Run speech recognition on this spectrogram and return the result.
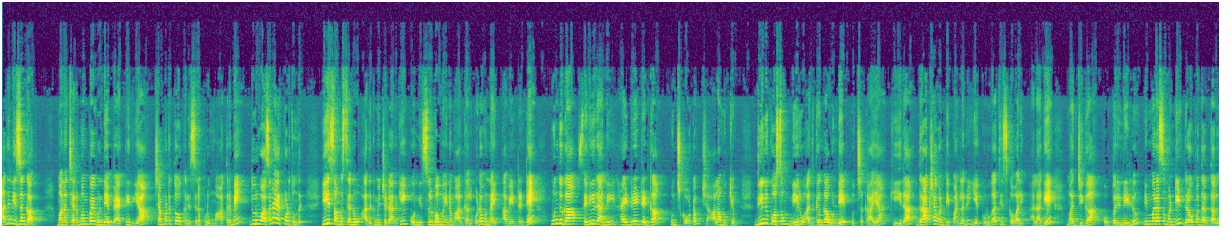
అది నిజం కాదు. మన చర్మంపై ఉండే బ్యాక్టీరియా చెమటతో కలిసినప్పుడు మాత్రమే దుర్వాసన ఏర్పడుతుంది. ఈ సమస్యను అధిగమించడానికి కొన్ని సులభమైన మార్గాలు కూడా ఉన్నాయి. అవేంటంటే ముందుగా శరీరాన్ని హైడ్రేటెడ్గా ఉంచుకోవటం చాలా ముఖ్యం. దీనికోసం నీరు అధికంగా ఉండే పుచ్చకాయ కీర ద్రాక్ష వంటి పండ్లను ఎక్కువగా తీసుకోవాలి. అలాగే మజ్జిగ కొబ్బరి నీళ్ళు నిమ్మరసం వంటి ద్రవ పదార్థాలు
